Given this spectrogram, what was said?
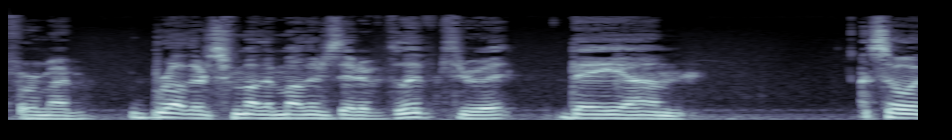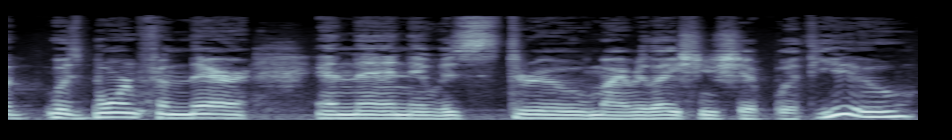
for my brothers from other mothers that have lived through it. They, um, so it was born from there, and then it was through my relationship with you,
